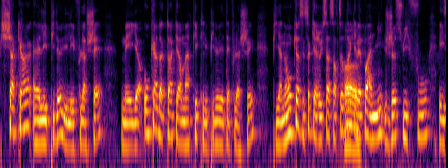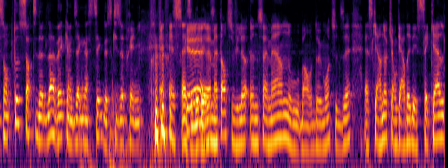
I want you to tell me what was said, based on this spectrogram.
Puis chacun, euh, les pilules, ils les flushaient. Mais il y a aucun docteur qui a remarqué que les pilules étaient flushées. Puis il y en a aucun, c'est ça qui a réussi à sortir tant Oh. qu'il n'y avait pas admis je suis fou. Et ils sont tous sortis de là avec un diagnostic de schizophrénie. Est-ce Ah, que, débile, euh, mettons, tu vis là une semaine ou, bon, deux mois, tu disais, est-ce qu'il y en a qui ont gardé des séquelles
